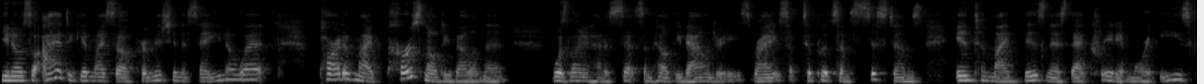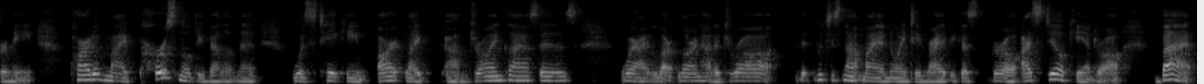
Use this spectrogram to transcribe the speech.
you know. So I had to give myself permission to say, you know what? Part of my personal development was learning how to set some healthy boundaries, right? So to put some systems into my business that created more ease for me. Part of my personal development was taking art, like um, drawing classes, where I le- learned how to draw, which is not my anointing, right? Because, girl, I still can't draw, but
